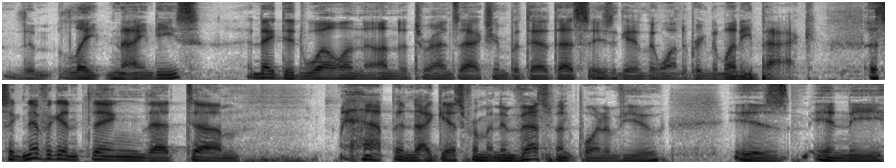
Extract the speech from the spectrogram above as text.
the late 90s, and they did well on, on the transaction. But that that's again, they wanted to bring the money back. A significant thing that. Um, happened, I guess, from an investment point of view, is in the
